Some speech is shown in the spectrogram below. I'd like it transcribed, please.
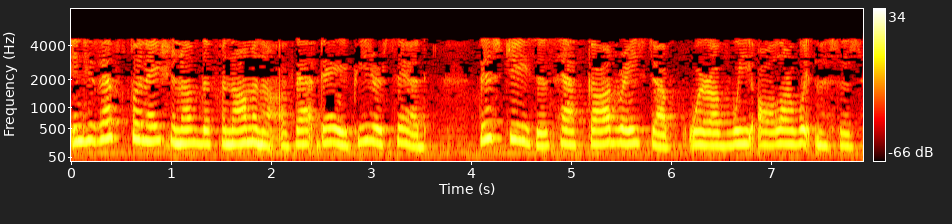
In his explanation of the phenomena of that day, Peter said, This Jesus hath God raised up, whereof we all are witnesses.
